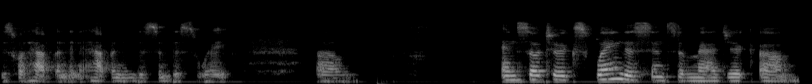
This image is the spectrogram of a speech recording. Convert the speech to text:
is what happened, and it happened in this and this way. Um, and so to explain this sense of magic, um,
